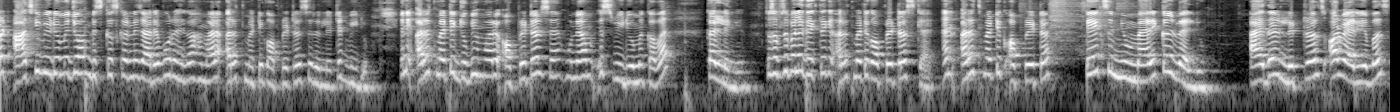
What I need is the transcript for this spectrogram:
बट आज की वीडियो में जो हम डिस्कस करने जा रहे हैं, वो रहेगा हमारा अरिथमेटिक ऑपरेटर से रिलेटेड वीडियो यानी अरिथमेटिक जो भी हमारे ऑपरेटर्स हैं, उन्हें हम इस वीडियो में कवर कर लेंगे। तो सबसे पहले देखते हैं कि अरिथमेटिक ऑपरेटर्स क्या है। An arithmetic operator takes numerical value either literals और variables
